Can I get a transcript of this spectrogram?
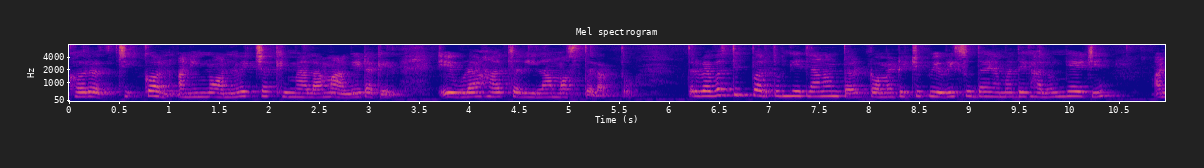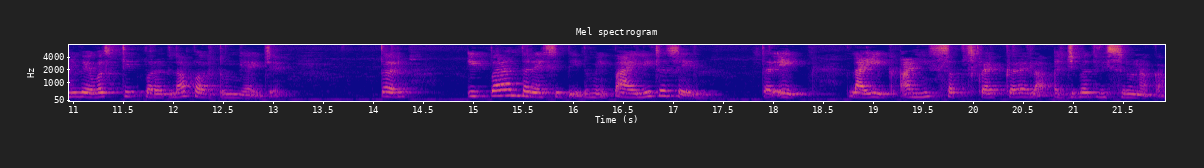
खरंच चिकन आणि नॉनव्हेजच्या खिम्याला मागे टाकेल एवढा हा चवीला मस्त लागतो. तर व्यवस्थित परतून घेतल्यानंतर टोमॅटोची प्युरीसुद्धा यामध्ये घालून घ्यायची आणि व्यवस्थित परतला परतून घ्यायचे. तर इथपर्यंत रेसिपी तुम्ही पाहिलीच असेल तर एक लाईक आणि सबस्क्राईब करायला अजिबात विसरू नका.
